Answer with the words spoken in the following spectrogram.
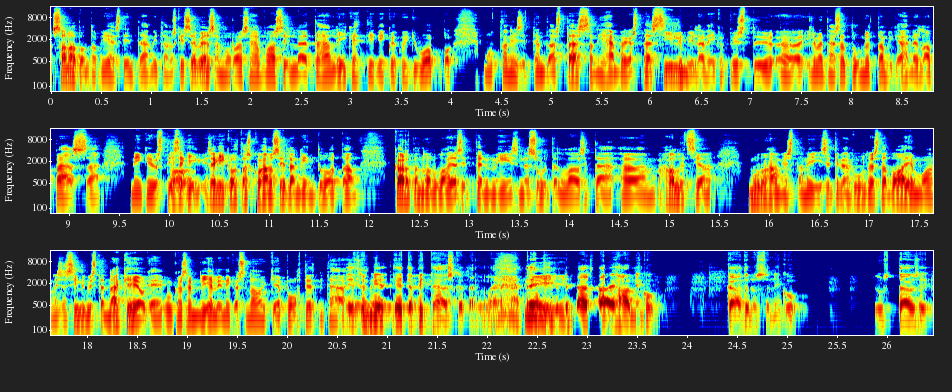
sanatonta viestintää, mitä myöskin Seven Samurai, sehän vaan sillä, että hän liikehtii niin kuin joku juoppo, mutta niin sitten taas tässä, niin hän pelkästään silmillä niin pystyy äh, ilmentämään sitä tunnetta, mikä hänellä on päässä. Niin just no. sekin, sekin kohtaus, kun hän on siellä niin tuota, kartanolla ja sitten niin sinne suunnitellaan sitä äh, hallitsijan murhaamista, niin sitten kun hän kuulee sitä vaimoa, niin se silmistä näkee oikein, kuinka se mieli niin siinä oikein pohtii, että mitä hän Se miettii, että pitäisikö tällainen. Niin. Että pitää sitä ihan niin kuin käytännössä niin kuin just täysin,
